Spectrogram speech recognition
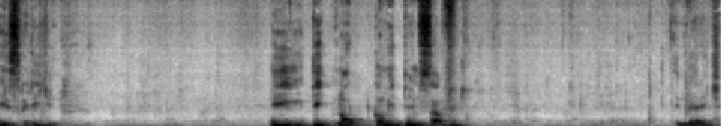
his religion. He did not commit himself in marriage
